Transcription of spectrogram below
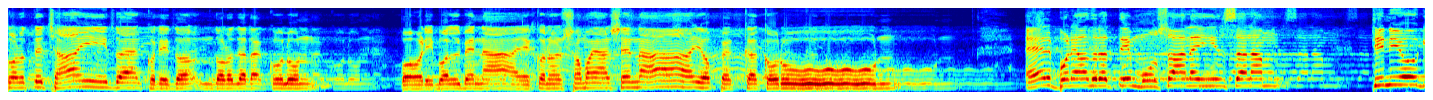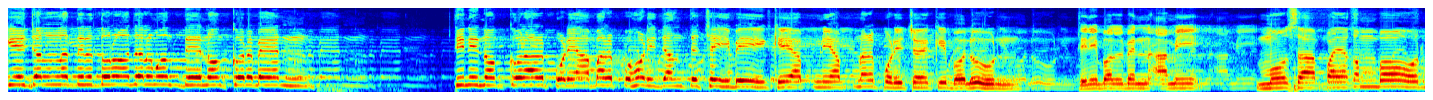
করতে চাই, দয়া করে দরজাটা খুলুন। প্রহরী বলবে, না, এখনও সময় আসে না অপেক্ষা করুন। এরপরে হযরতে মুসা আলাইহিস সালাম, তিনিও গিয়ে জান্নাতের দরজার মধ্যে নক করবেন। তিনি নক করার পরে আবার প্রহরী জানতে চাইবে, কে আপনি, আপনার পরিচয় কি বলুন? তিনি বলবেন, আমি মোসা পায়গম্বর।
